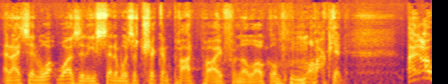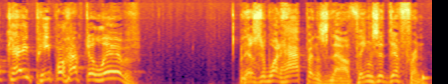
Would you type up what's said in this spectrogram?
And I said, What was it? He said it was a chicken pot pie from the local market. I, okay, people have to live. This is what happens now. Things are different.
